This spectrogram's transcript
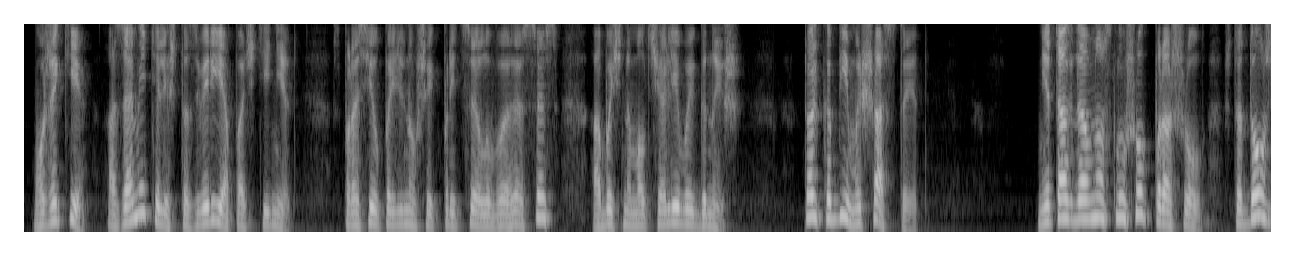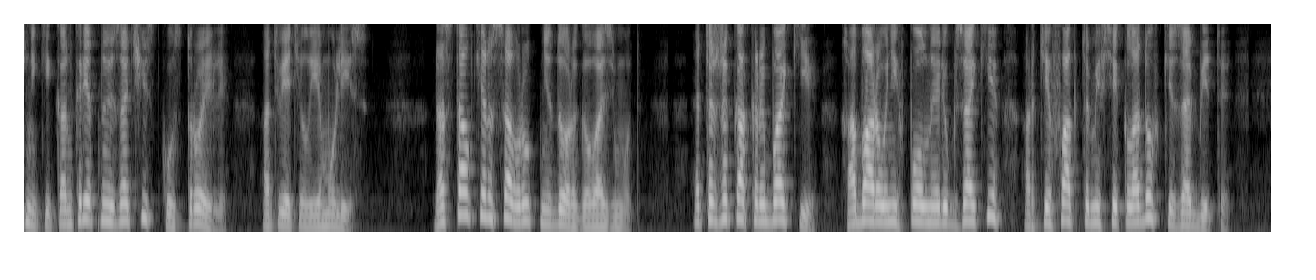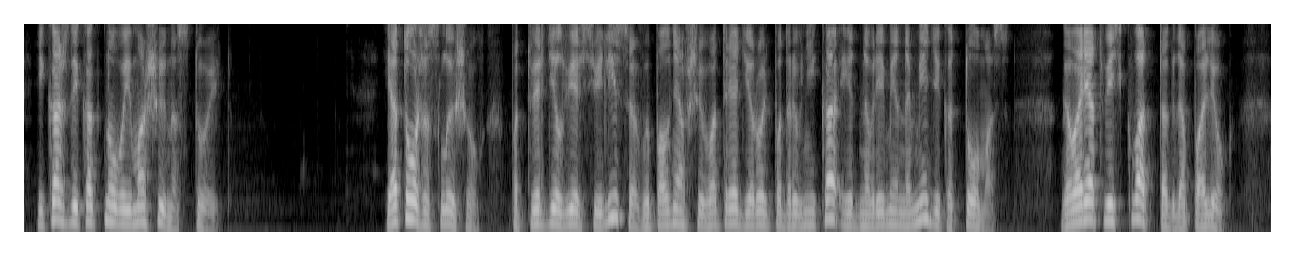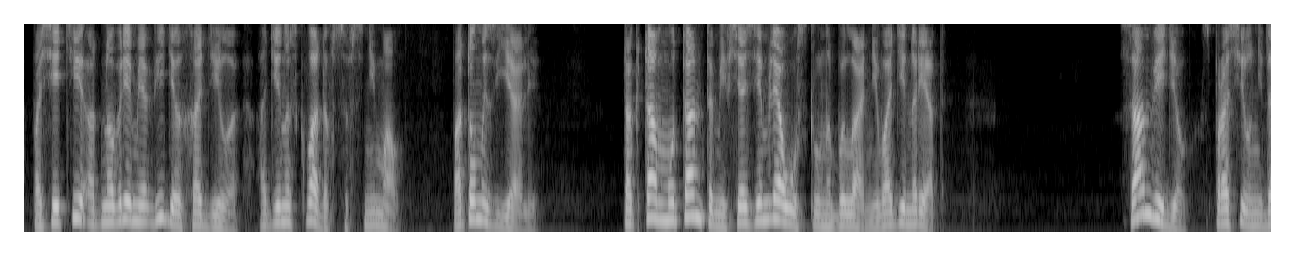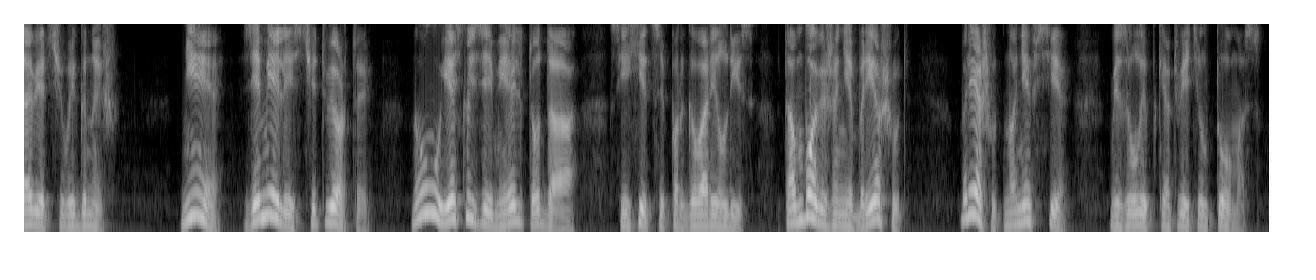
«Мужики, а заметили, что зверья почти нет?» — спросил прильнувший к прицелу ВСС обычно молчаливый гныш. «Только Бим и шастает. «Не так давно слушок прошел, что должники конкретную зачистку устроили», — ответил ему Лис. «Да сталкеры недорого возьмут. Это же как рыбаки. Хабары у них полные рюкзаки, артефактами все кладовки забиты, и каждый как новая машина стоит». «Я тоже слышал», — подтвердил версию Лиса, выполнявший в отряде роль подрывника и одновременно медика Томас. «Говорят, весь квад тогда полег. По сети одно время видео ходило, один из квадовцев снимал. Потом изъяли. Так там мутантами вся земля устлана была, не в один ряд. «Сам видел?» — спросил недоверчивый Гныш. «Не, земель из четвертой». «Ну, если земель, то да», — с ехицей проговорил Лис. «В Тамбове же не брешут». «Брешут, но не все», — без улыбки ответил Томас.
